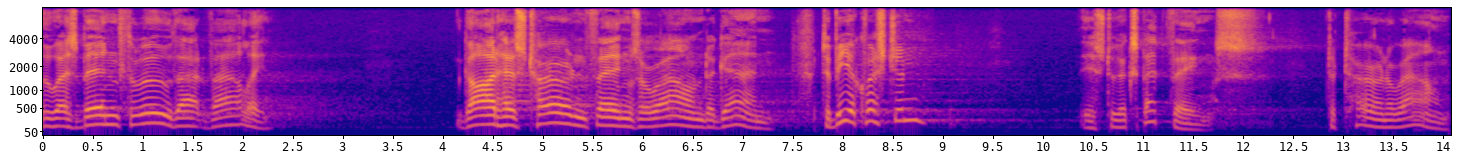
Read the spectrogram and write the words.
who has been through that valley. God has turned things around again. To be a Christian is to expect things to turn around.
